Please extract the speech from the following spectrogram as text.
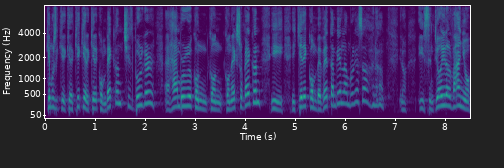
¿qué, hamburguesa quiere? ¿Qué, qué quiere? ¿Quiere con bacon, cheeseburger, uh, hamburger con, con, con, extra bacon? ¿Y, ¿Y, quiere con bebé también la hamburguesa? You know, y sintió ir al baño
